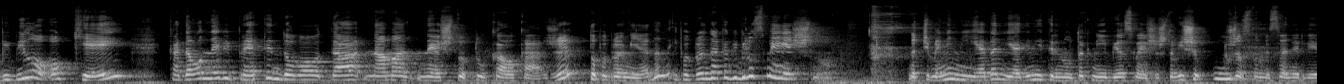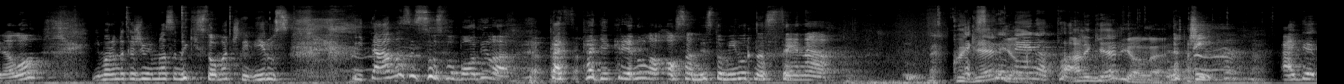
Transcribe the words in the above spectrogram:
bi bilo okej okay kada on ne bi pretendovao da nama nešto tu kao kaže, to pod brojem jedan, i pod brojem dva kad bi bilo smešno. Znači, meni ni jedan jedini trenutak nije bio smešan, što više užasno me sve nerviralo. I moram da kažem, imala sam neki stomačni virus i tamo sam se oslobodila kad, kad je krenula 18-minutna scena Koja je genijalna. Ali genijalna je. Znači, ajde,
